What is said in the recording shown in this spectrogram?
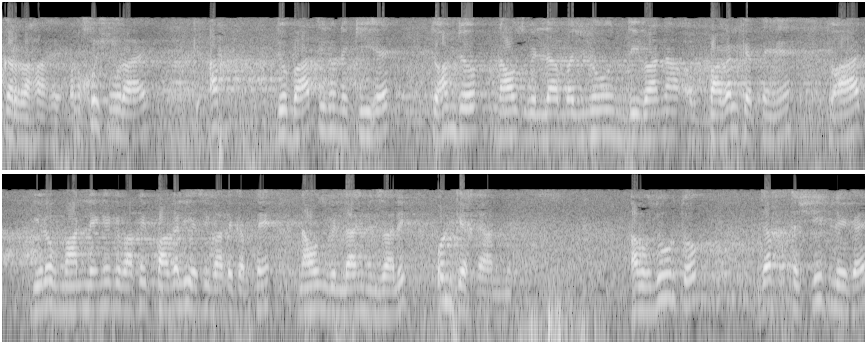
کر رہا ہے اور خوش ہو رہا ہے کہ اب جو بات انہوں نے کی ہے، تو ہم جو ناؤز باللہ مجنون، دیوانہ اور پاگل کہتے ہیں، تو آج یہ لوگ مان لیں گے کہ واقعی پاگل ہی ایسی باتیں کرتے ہیں ناؤز باللہ من ذالک، ان کے خیال میں۔ اب حضور تو جب تشریف لے گئے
